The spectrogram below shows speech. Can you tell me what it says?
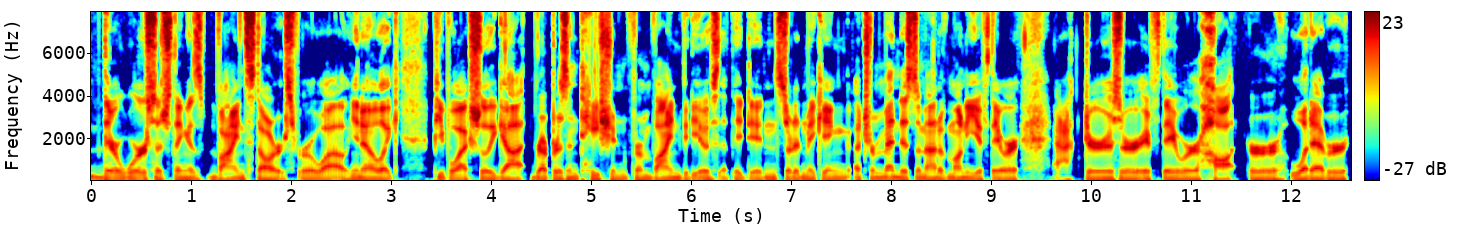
there were such thing as Vine stars for a while. You know, like people actually got representation from Vine videos that they did and started making a tremendous amount of money if they were actors or if they were hot or whatever.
